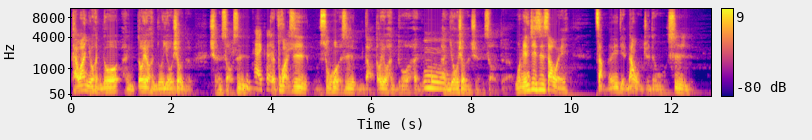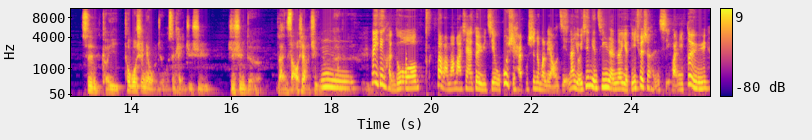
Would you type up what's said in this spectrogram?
台湾有很多很都有很多优秀的选手是，太对，不管是武术或者是舞蹈，都有很多很、嗯很优秀的选手。对我年纪是稍微长了一点，但我觉得我是是可以透过训练，我觉得我是可以继续继续的燃烧下去。嗯那一定很多爸爸妈妈现在对于街舞或许还不是那么了解，那有一些年轻人呢，也的确是很喜欢。你对于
